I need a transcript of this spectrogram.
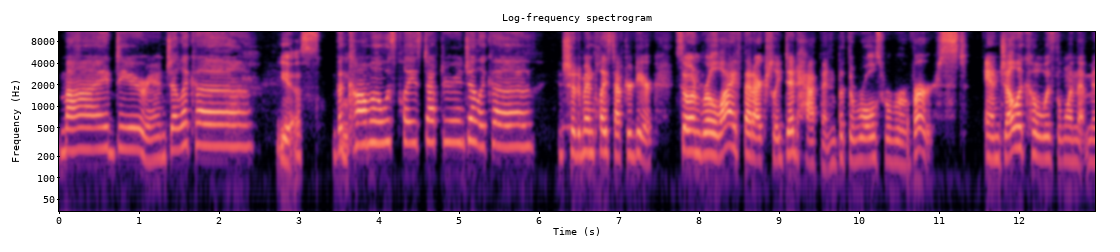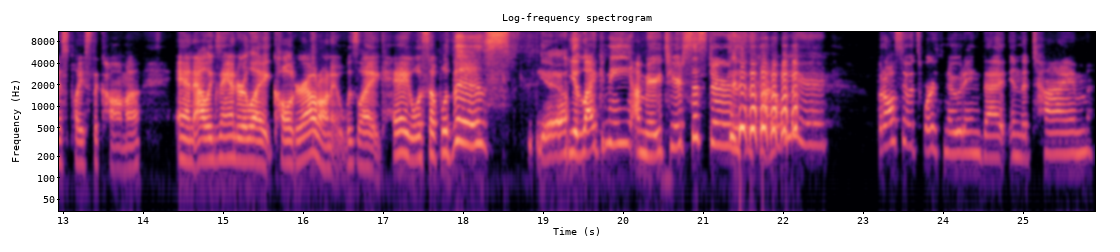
"My dear Angelica, Yes. the Mm. comma was placed after Angelica. It should have been placed after dear. So in real life, that actually did happen, but the roles were reversed. Angelica was the one that misplaced the comma, and Alexander like called her out on it. Was like, "Hey, what's up with this? Yeah. You like me? I'm married to your sister. This is kind of weird." But also, it's worth noting that in the time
